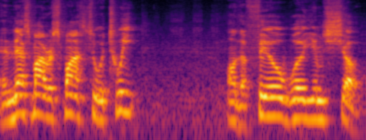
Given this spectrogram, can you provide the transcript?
And that's my response to a tweet on the Phil Williams Show.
